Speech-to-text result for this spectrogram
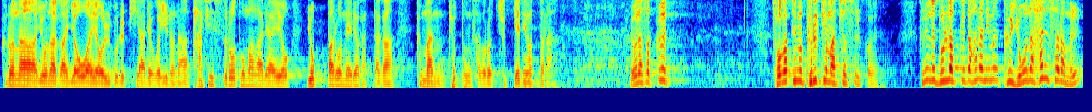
그러나 요나가 여호와의 얼굴을 피하려고 일어나 다시스로 도망하려 하여 욕바로 내려갔다가 그만 교통사고로 죽게 되었더라. 요나서 끝. 저 같으면 그렇게 맞췄을 거예요. 그런데 놀랍게도 하나님은 그 요나 한 사람을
